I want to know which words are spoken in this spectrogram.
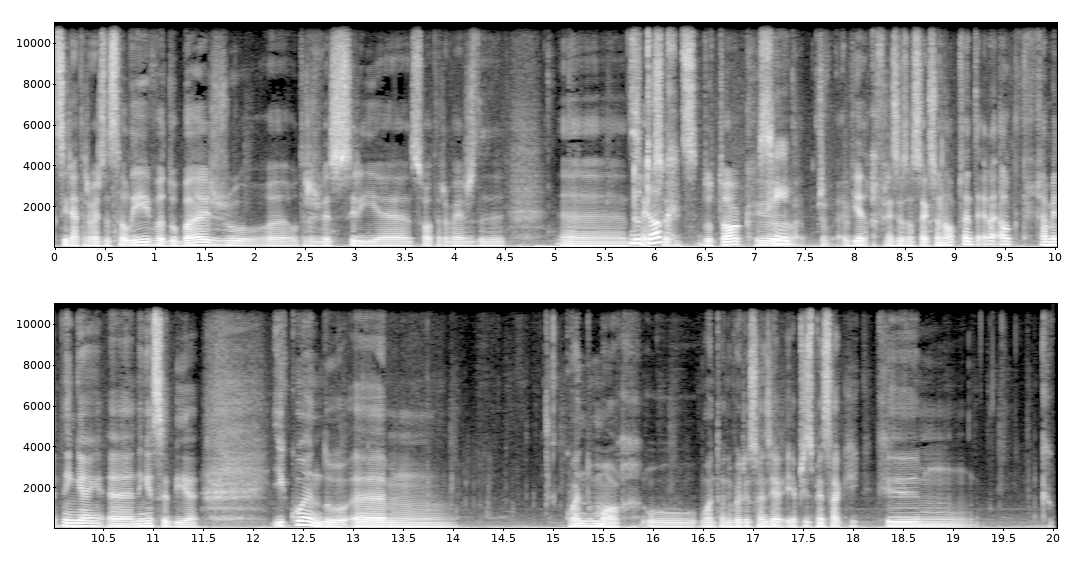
que seria através da saliva, do beijo, outras vezes seria só através de, Uh, do, sexo, toque? do toque? Sim. Havia referências ao sexo anal, portanto era algo que realmente ninguém, uh, ninguém sabia. E quando, um, quando morre o, o António Variações, é, é preciso pensar aqui que, que,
